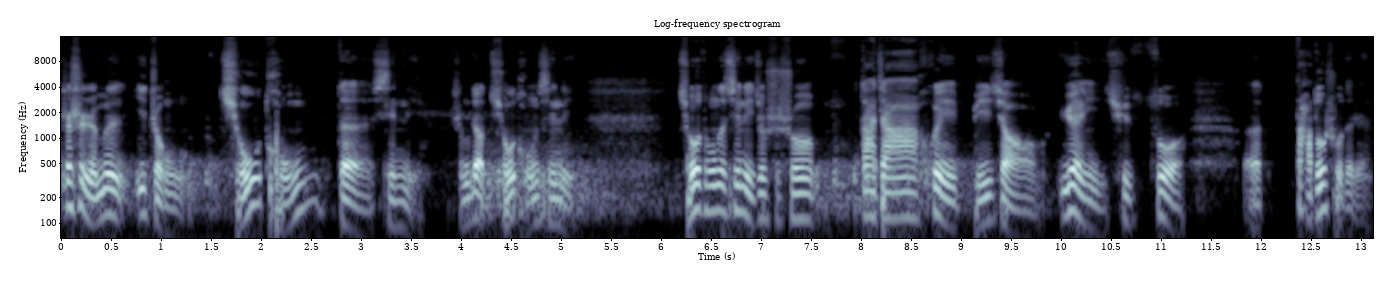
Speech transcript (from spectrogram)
这是人们一种求同的心理。什么叫求同心理？求同的心理就是说，大家会比较愿意去做，呃，大多数的人。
